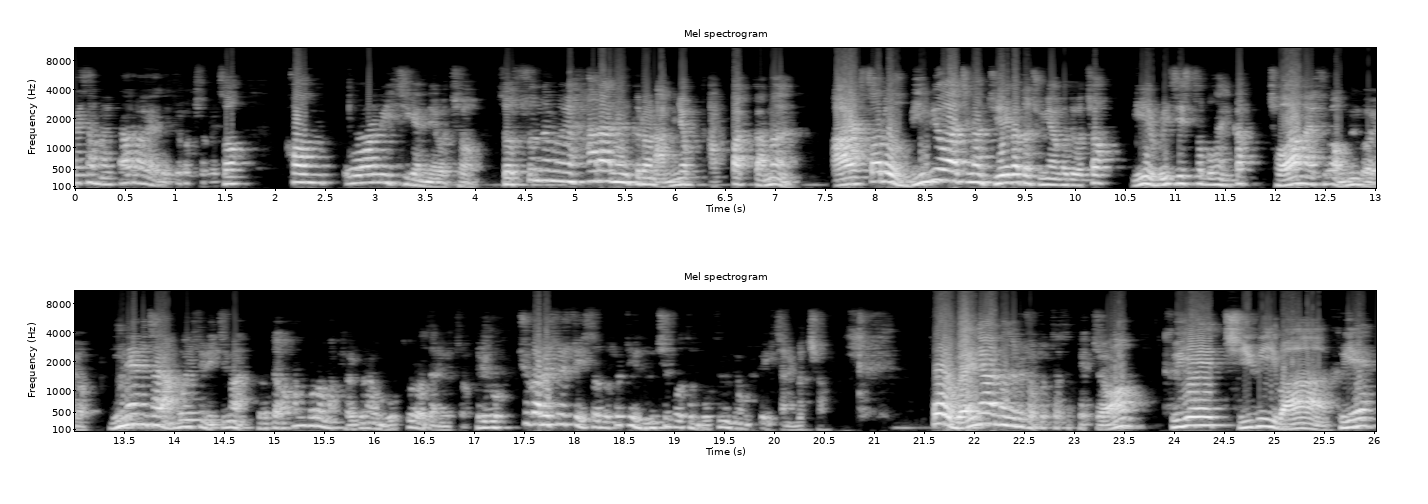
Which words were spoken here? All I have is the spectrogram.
회사 말 따라야 되죠. 그렇죠? 그래서 conformity겠네요. 그렇죠? 그래서 수능을 하라는 그런 압력, 압박감은 are subtle, 미묘하지만 뒤에가 더 중요한 거죠. 그렇죠? 이 irresistible 하니까 저항할 수가 없는 거예요. 눈에는 잘 안 보일 수는 있지만 그렇다고 함부로 막 결근하고 못 들어오잖아요. 그렇죠? 그리고 휴가를 쓸 수 있어도 솔직히 눈치 보서 못 쓰는 경우도 꽤 있잖아요. 그렇죠? for 왜냐하면으로 접속했었겠죠. 그의 지위와 그의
